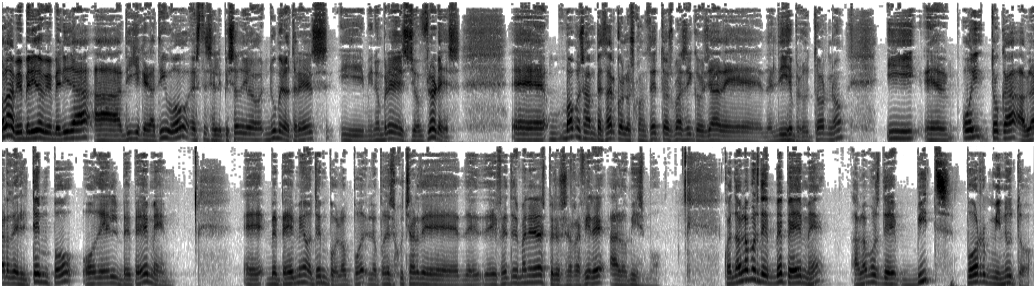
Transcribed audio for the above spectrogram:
Hola, bienvenido, bienvenida a DJ Creativo. Este es el episodio número 3 y mi nombre es John Flores. Eh, vamos a empezar con los conceptos básicos ya del DJ productor, ¿no? Y eh, hoy toca hablar del tempo o del BPM. Eh, BPM o tempo, lo, puedes escuchar de, de diferentes maneras, pero se refiere a lo mismo. Cuando hablamos de BPM, hablamos de bits por minuto,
